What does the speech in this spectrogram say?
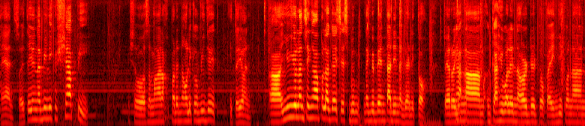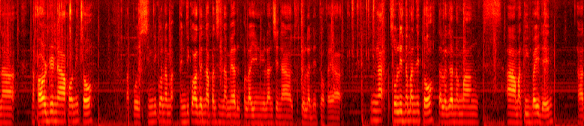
Ayan, so ito yung nabili ko sa Shopee. So sa mga nakapanood ng huli kong video, ito, ito yon. Ah, yung Ulanzi nga pala guys is nagbebenta din na ganito. Pero yung uh, magkahiwalay na order to kaya hindi ko na, na naka-order na ako nito. Tapos hindi ko na hindi ko agad napansin na meron pala yung Ulanzi na katulad nito kaya nga solid naman nito, talaga namang ah, matibay din. At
